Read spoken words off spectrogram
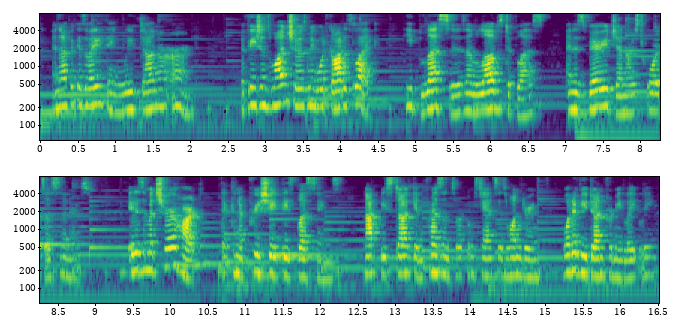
and not because of anything we've done or earned. Ephesians 1 shows me what God is like. He blesses and loves to bless, and is very generous towards us sinners. It is a mature heart that can appreciate these blessings, not be stuck in present circumstances wondering, What have you done for me lately?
